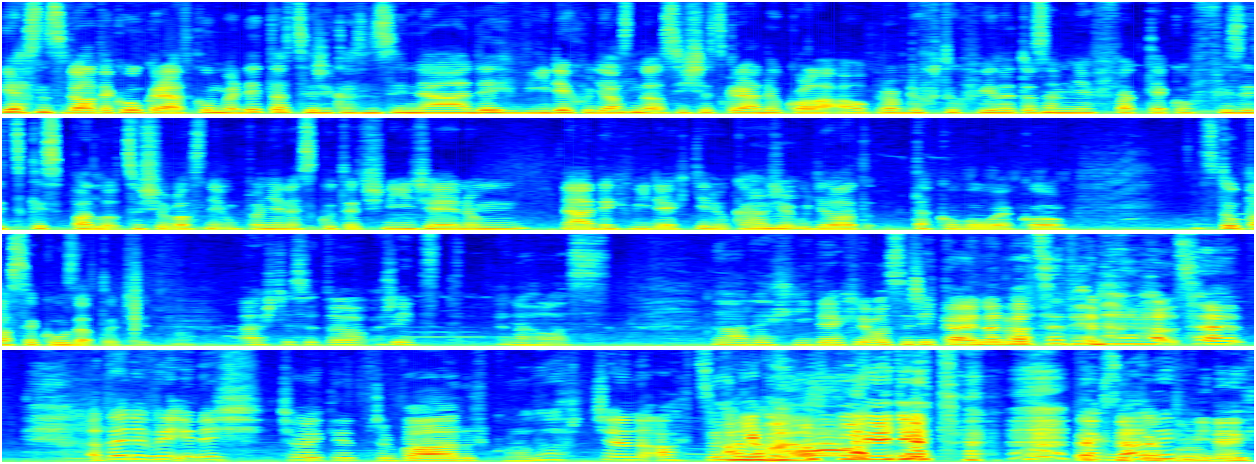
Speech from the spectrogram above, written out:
já jsem si dala takovou krátkou meditaci, říkala jsem si nádech, výdech, udělala jsem to asi šestkrát dokola a opravdu v tu chvíli to ze mě fakt jako fyzicky spadlo, což je vlastně úplně neskutečný, že jenom nádech, výdech ti dokáže mm-hmm. udělat takovou jako s tou pasekou zatočit. No. A ještě si to říct nahlas nádech, výdech, nebo se říká 21, 21. A to je dobrý, i když člověk je třeba trošku rozhořčen a chce někomu odpovědět. tak, tak nádech, to výdech.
